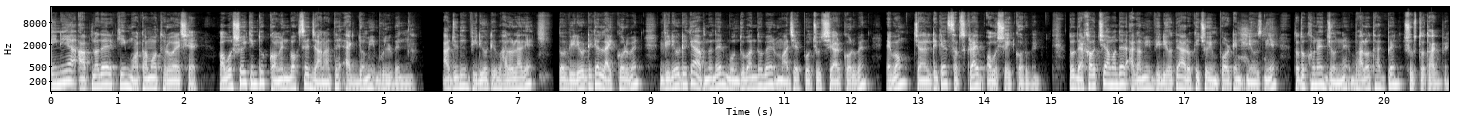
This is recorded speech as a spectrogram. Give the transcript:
এই নিয়ে আপনাদের কি মতামত রয়েছে অবশ্যই কিন্তু কমেন্ট বক্সে জানাতে একদমই ভুলবেন না। আর যদি ভিডিওটি ভালো লাগে, তো ভিডিওটিকে লাইক করবেন, ভিডিওটিকে আপনাদের বন্ধুবান্ধবের মাঝে প্রচুর শেয়ার করবেন এবং চ্যানেলটিকে সাবস্ক্রাইব অবশ্যই করবেন। তো দেখা হচ্ছে আমাদের আগামী ভিডিওতে আরও কিছু ইম্পর্টেন্ট নিউজ নিয়ে। ততক্ষণের জন্যে ভালো থাকবেন, সুস্থ থাকবেন।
